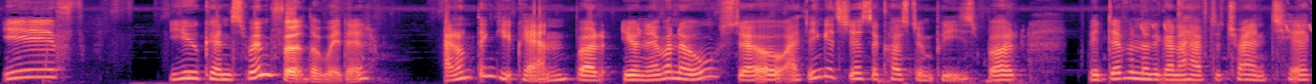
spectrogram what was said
if you can swim further with it. I don't think you can, but you never know. So I think it's just a costume piece, but we're definitely gonna have to try and check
